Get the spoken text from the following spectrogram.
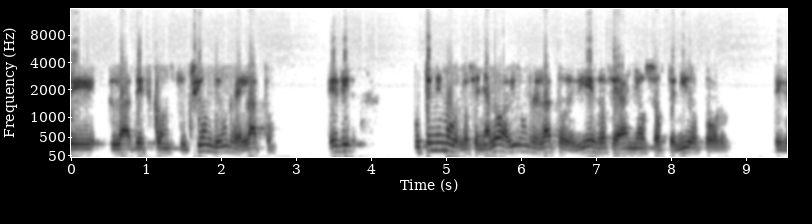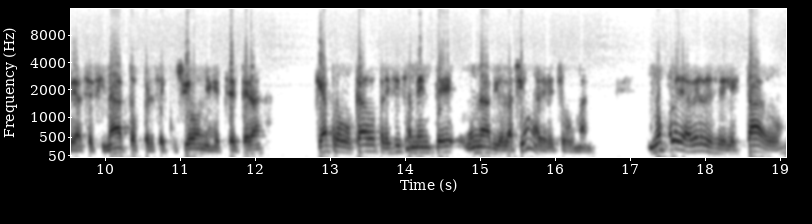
de la desconstrucción de un relato. Es decir, usted mismo lo señaló, ha habido un relato de 10, 12 años sostenido por desde asesinatos, persecuciones, etcétera, que ha provocado precisamente una violación a derechos humanos. No puede haber desde el Estado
